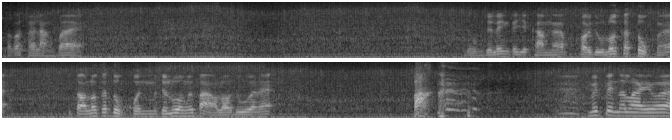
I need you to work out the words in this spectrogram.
แล้วก็ถอยหลังไปเดี๋ยวผมจะเล่นกายกรรมนะครับ คอยดูรถกระตุกนะฮะตอนรถกระตุกคนมันจะล่วงหรือเปล่ารอดูกันนะปัก ไม่เป็นอะไรวะ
